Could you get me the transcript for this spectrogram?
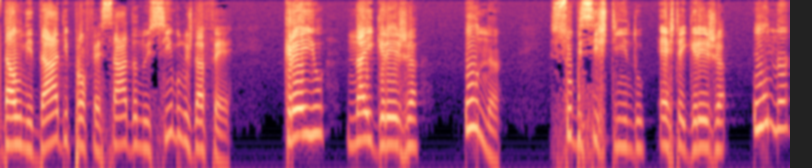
da unidade professada nos símbolos da fé. Creio na Igreja una, subsistindo esta Igreja una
